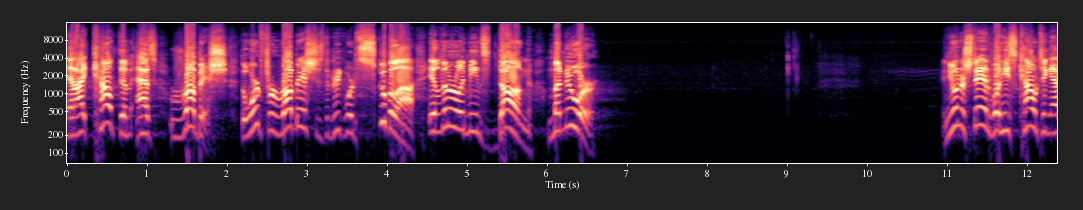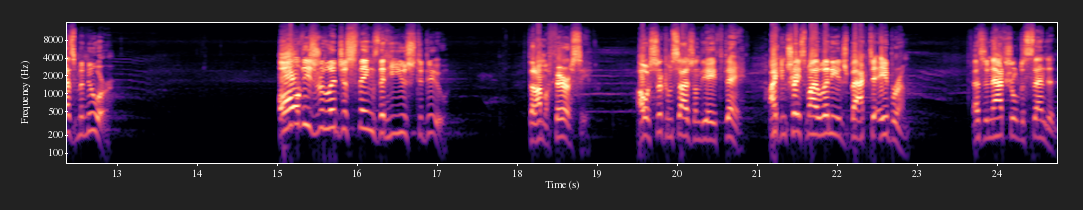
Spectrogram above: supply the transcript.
and I count them as rubbish. The word for rubbish is the Greek word skubala. It literally means dung, manure. And you understand what he's counting as manure. All these religious things that he used to do. That I'm a Pharisee. I was circumcised on the eighth day. I can trace my lineage back to Abram as a natural descendant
